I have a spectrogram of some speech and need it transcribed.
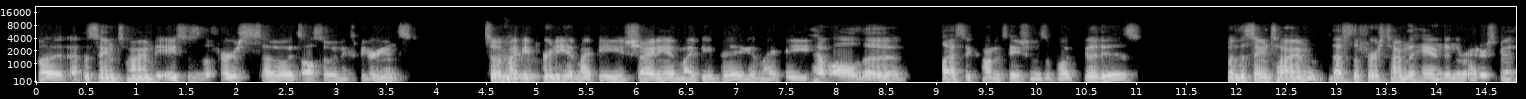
but at the same time the ace is the first so it's also inexperienced so it might be Mm. pretty it might be shiny it might be big it might be have all the classic connotations of what good is but at the same time that's the first time the hand in the Rider smith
